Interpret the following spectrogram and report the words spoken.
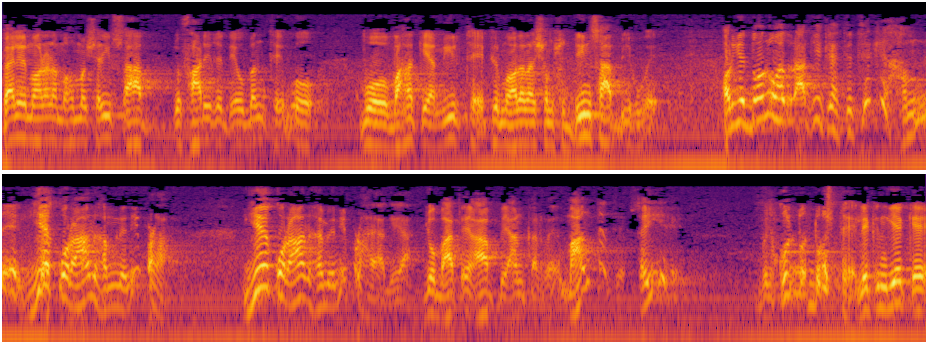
پہلے مولانا محمد شریف صاحب جو فارغ دیوبند تھے، وہ وہ وہاں کے امیر تھے، پھر مولانا شمس الدین صاحب بھی ہوئے۔ اور یہ دونوں حضرات یہ کہتے تھے کہ ہم نے، یہ قرآن ہم نے نہیں پڑھا۔ یہ قرآن ہمیں نہیں پڑھایا گیا۔ جو باتیں آپ بیان کر رہے ہیں، مانتے تھے، صحیح ہے بالکل تو درست ہے، لیکن یہ کہ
